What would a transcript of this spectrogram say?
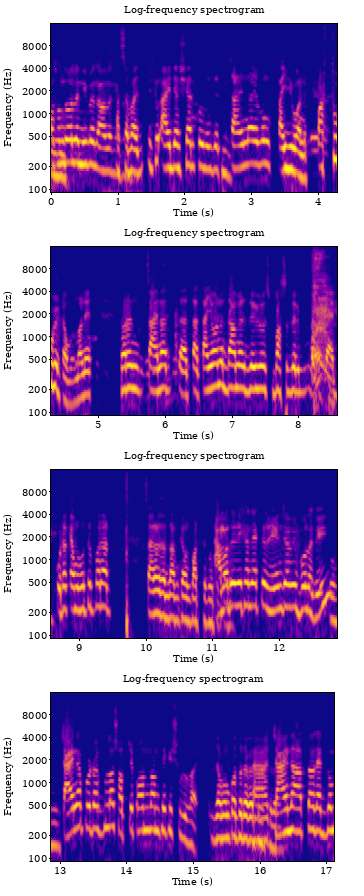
পছন্দ হলে নিবে না হলে আচ্ছা ভাই একটু আইডিয়া শেয়ার করবেন যে চায়না এবং তাইওয়ান পার্থক্য কেমন? মানে ধরেন চায়না তাইওয়ানের দামের যেগুলো বাচ্চাদের ওটা কেমন হতে পারে? আর চায়নার দাম কেমন পার্থক্য আমাদের এখানে একটা রেঞ্জ আমি বলে দিই। চায়না প্রোডাক্টগুলো সবচেয়ে কম দাম থেকে শুরু হয়। যেমন কত টাকা? চায়না আপনার একদম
